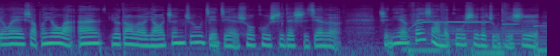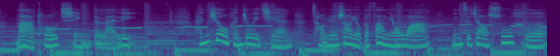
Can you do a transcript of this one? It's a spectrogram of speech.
各位小朋友晚安！又到了姚珍珠姐姐说故事的时间了。今天分享的故事的主题是马头琴的来历。很久很久以前，草原上有个放牛娃，名字叫苏和。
